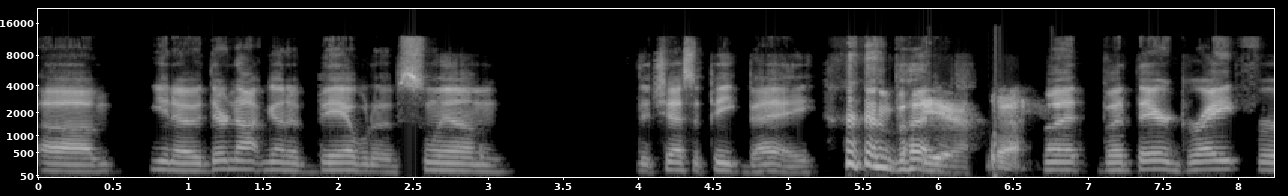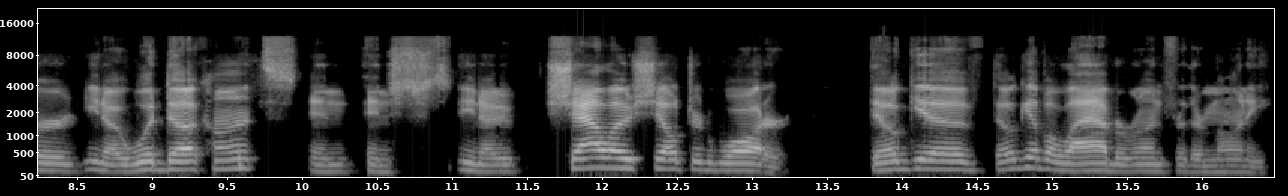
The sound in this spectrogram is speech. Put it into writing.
Um, you know, they're not going to be able to swim the Chesapeake Bay, but Yeah. Yeah. but but they're great for you know wood duck hunts and and sh- you know shallow sheltered water. They'll give they'll give a lab a run for their money,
